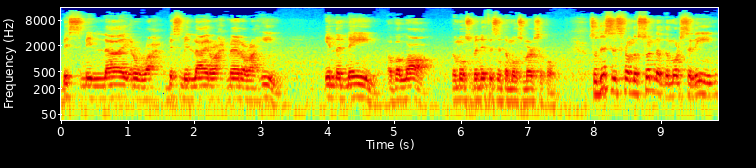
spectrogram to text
Bismillah Bismillah ar-Rahman ar-Rahim in the name of Allah, the most beneficent, the most merciful. So this is from the Sunnah of the Mursaleen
